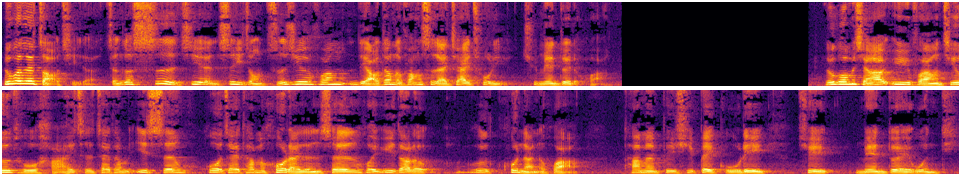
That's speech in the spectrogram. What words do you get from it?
如果在早期的整个事件是一种直接方了当的方式来加以处理、去面对的话，如果我们想要预防基督徒孩子在他们一生或在他们后来人生会遇到的困难的话，他们必须被鼓励去面对问题，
